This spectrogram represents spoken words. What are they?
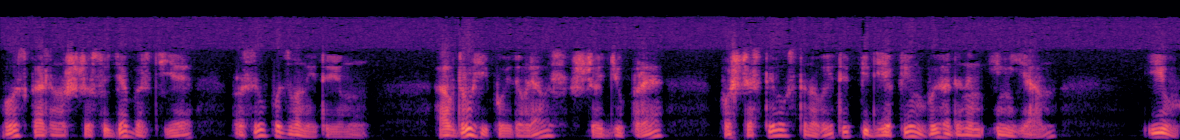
було сказано, що суддя Бертьє просив подзвонити йому, а в другій повідомлялось, що Дюпре пощастило встановити, під яким вигаданим ім'ям Ів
